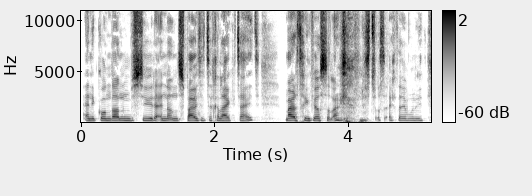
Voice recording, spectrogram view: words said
En ik kon dan besturen en dan spuiten tegelijkertijd. Maar dat ging veel te langzaam, dus het was echt helemaal niet...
